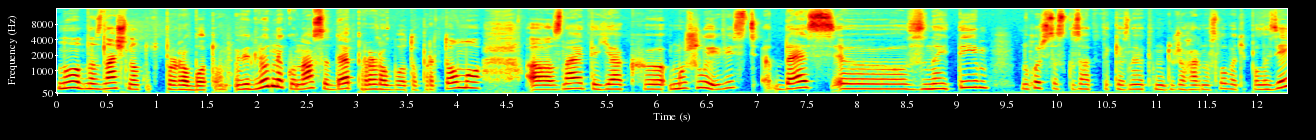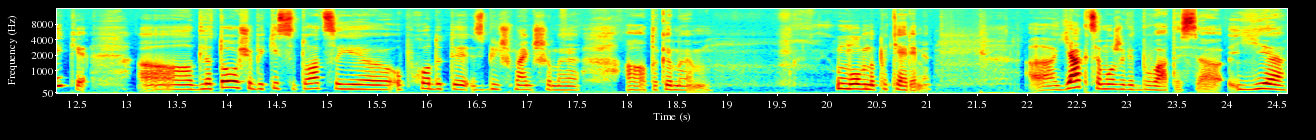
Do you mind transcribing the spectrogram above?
Ну, однозначно тут про роботу. Відлюдник у нас іде про роботу. При тому, знаєте, як е, можливість десь е, знайти, ну хочеться сказати таке, знаєте, не дуже гарне слово, типу лазейки, для того, щоб якісь ситуації обходити з більш-меншими такими умовно потерями. Як це може відбуватися? Є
